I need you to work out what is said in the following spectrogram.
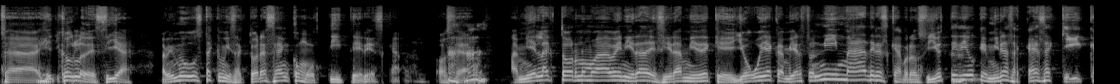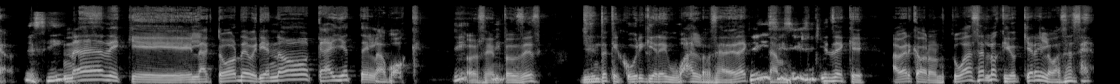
o sea, Hitchcock lo decía. A mí me gusta que mis actores sean como títeres, cabrón. O sea, a mí el actor no me va a venir a decir a mí de que yo voy a cambiar esto, ni madres, cabrón. Si yo te digo que miras acá, es aquí, cabrón. ¿Sí? Nada de que el actor debería, no, cállate la boca. O sea, entonces yo siento que Kubrick era igual. O sea, era que es de que, a ver, cabrón, tú vas a hacer lo que yo quiera y lo vas a hacer.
